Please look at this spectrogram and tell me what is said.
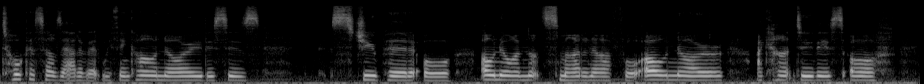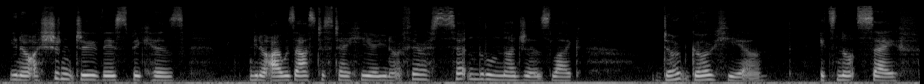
talk ourselves out of it. We think, oh no, this is stupid, or oh no, I'm not smart enough, or oh no, I can't do this, or you know, I shouldn't do this because, you know, I was asked to stay here. You know, if there are certain little nudges like, don't go here, it's not safe.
